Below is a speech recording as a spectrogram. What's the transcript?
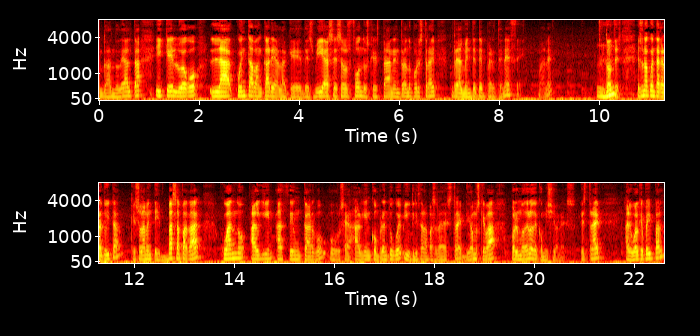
dando de alta y que luego la cuenta bancaria a la que desvías esos fondos que están entrando por Stripe realmente te pertenece, ¿vale? Entonces, es una cuenta gratuita que solamente vas a pagar cuando alguien hace un cargo, o sea, alguien compra en tu web y utiliza la pasarela de Stripe. Digamos que va por el modelo de comisiones. Stripe al igual que PayPal,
